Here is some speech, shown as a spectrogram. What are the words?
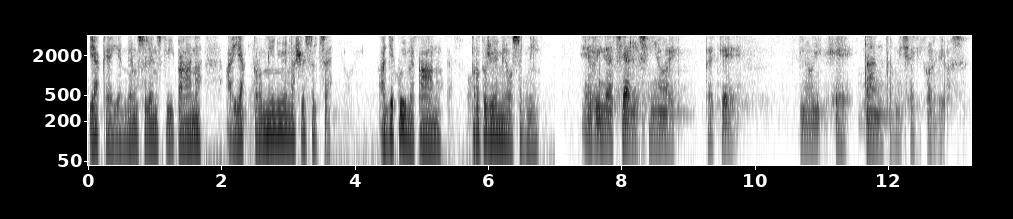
jaké je milosedenství pána a jak proměňuje naše srdce. A děkujme pánu, protože je milosedný. E ringraziare il Signore perché Lui è tanto misericordioso.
